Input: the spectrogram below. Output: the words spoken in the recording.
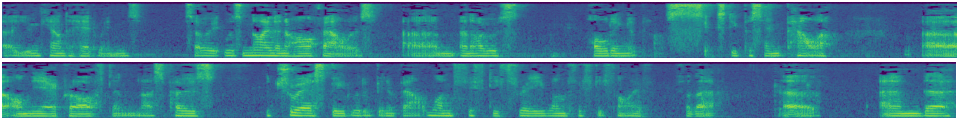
uh, you encounter headwinds. So it was nine and a half hours, um, and I was holding about 60% power uh, on the aircraft, and I suppose the true airspeed would have been about 153, 155 for that. Uh, and uh,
